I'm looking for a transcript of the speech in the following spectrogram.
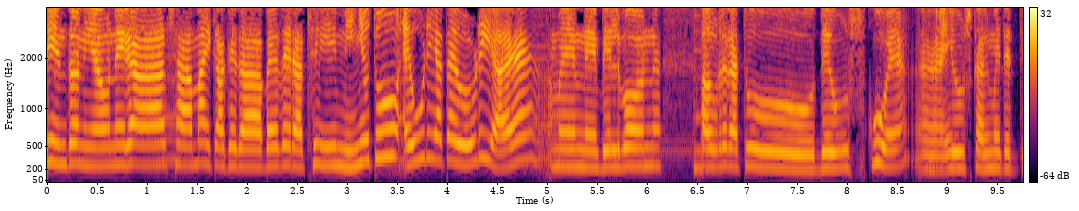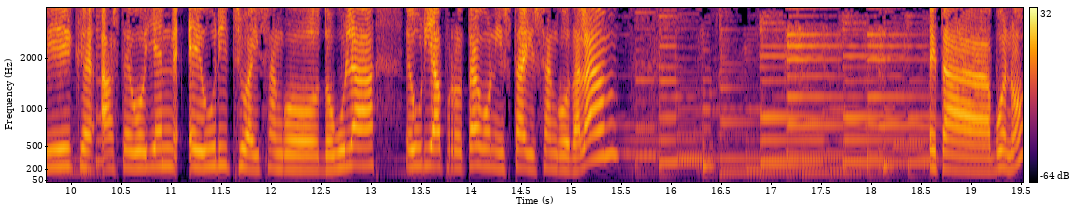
Sintonia honegaz, amaikak eta bederatzi minutu, euria eta euria, eh? Hemen eh, Bilbon aurreratu deuskue, eh, Euskal Metetik, azte goien euritsua izango dogula, euria protagonista izango dala. Eta, bueno,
